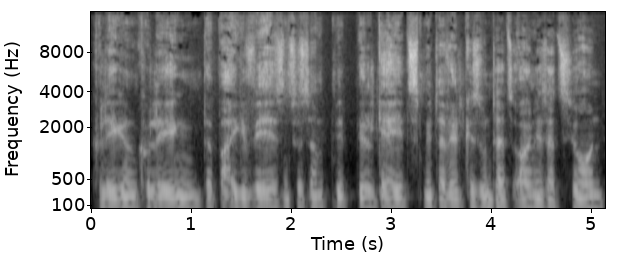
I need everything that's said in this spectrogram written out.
Kolleginnen und Kollegen dabei gewesen, zusammen mit Bill Gates, mit der Weltgesundheitsorganisation,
